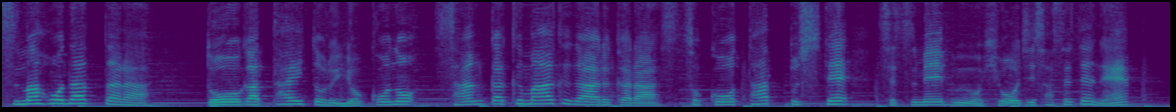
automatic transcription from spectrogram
スマホだったら動画タイトル横の三角マークがあるからそこをタップして説明文を表示させてね。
